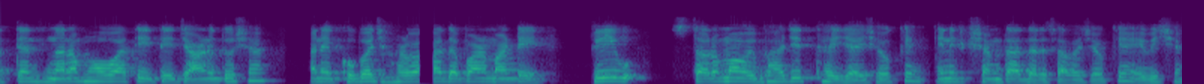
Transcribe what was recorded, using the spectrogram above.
અત્યંત નરમ હોવાથી તે જાણીતું છે અને ખૂબ જ હળવા દબાણ માટે ક્લીવ સ્તરોમાં વિભાજિત થઈ જાય છે, ઓકે? એની ક્ષમતા દર્શાવે છે, ઓકે? એવી છે.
